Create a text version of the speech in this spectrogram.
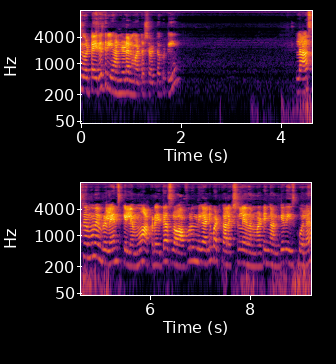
షర్ట్ అయితే త్రీ హండ్రెడ్ అనమాట షర్ట్ ఒకటి. లాస్ట్ టైం మేము రిలయన్స్కి వెళ్ళాము. అక్కడైతే అసలు ఆఫర్ ఉంది కానీ బట్ కలెక్షన్ లేదనమాట ఇంకా అందుకే తీసుకోలే.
